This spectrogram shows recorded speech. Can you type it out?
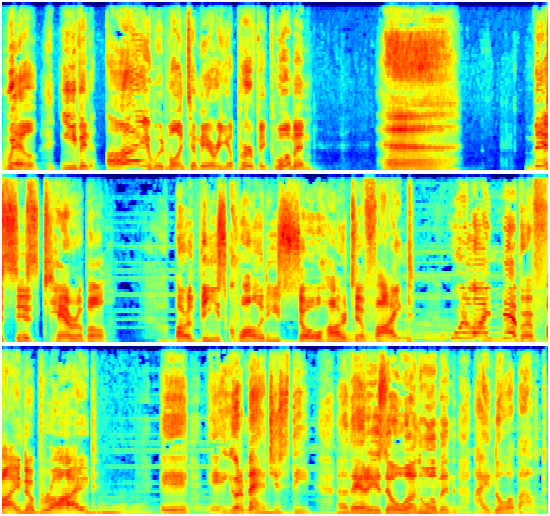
Well, even I would want to marry a perfect woman. This is terrible. Are these qualities so hard to find? Will I never find a bride? Eh, Your Majesty, uh, there is a one woman I know about.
